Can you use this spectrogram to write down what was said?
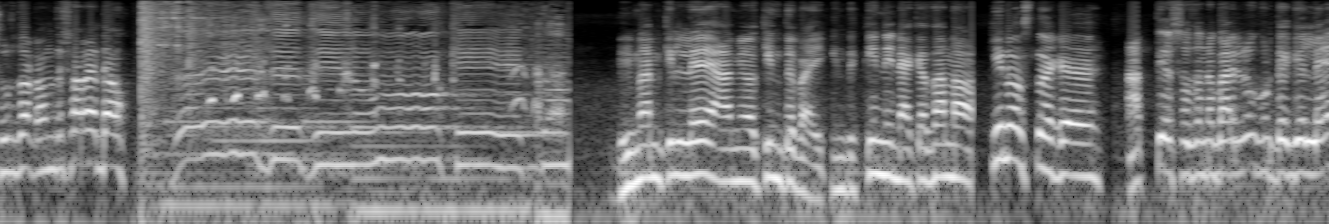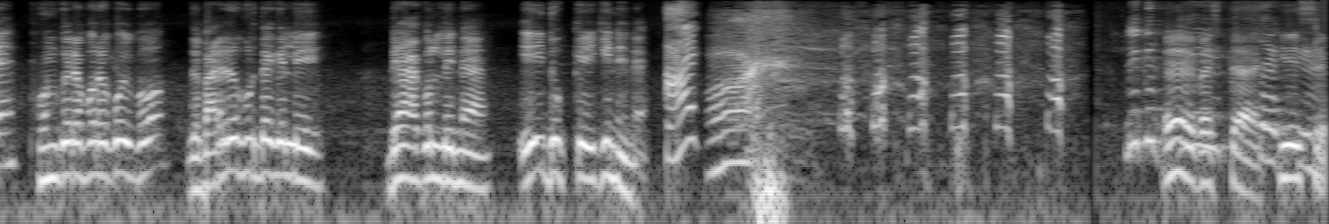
সূর্যটা আমাদের সরাই দাও। বিমান কিনলে আমিও কিনতে পাই কিন্তু কিনি না কে জানো? কি নস না কে? আত্মীয় স্বজনের বাড়ির উপর দিয়ে গেলে ফোন করে পরে কইবো যে বাড়ির উপর দিয়ে গেলি দেখা করলি না এই দুঃখেই কিনি না। এই বাইস্তা কি হয়েছে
